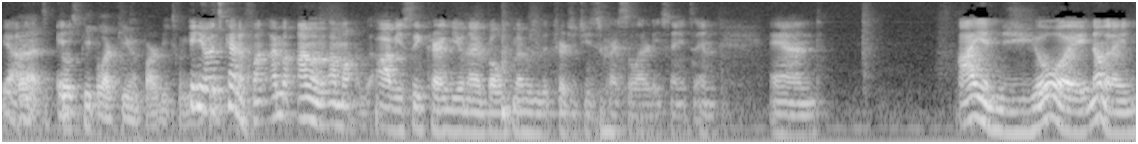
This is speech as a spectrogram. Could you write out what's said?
yeah. but and- those people are few and far between. You know, it's kind of fun. I'm, I'm, I'm obviously Craig. You and I are both members of the Church of Jesus Christ of Latter Day Saints, and and I enjoy. Now that I,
